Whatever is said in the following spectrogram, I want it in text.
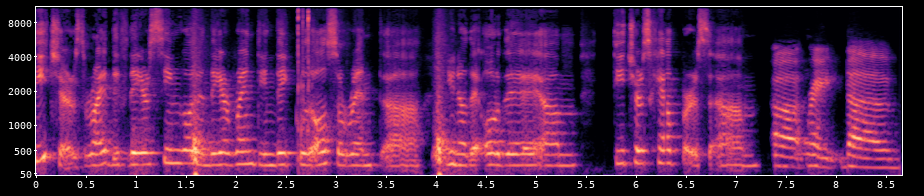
teachers, right? If they are single and they are renting, they could also rent, uh, you know, the or the um, teachers helpers. Um, uh, right, the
